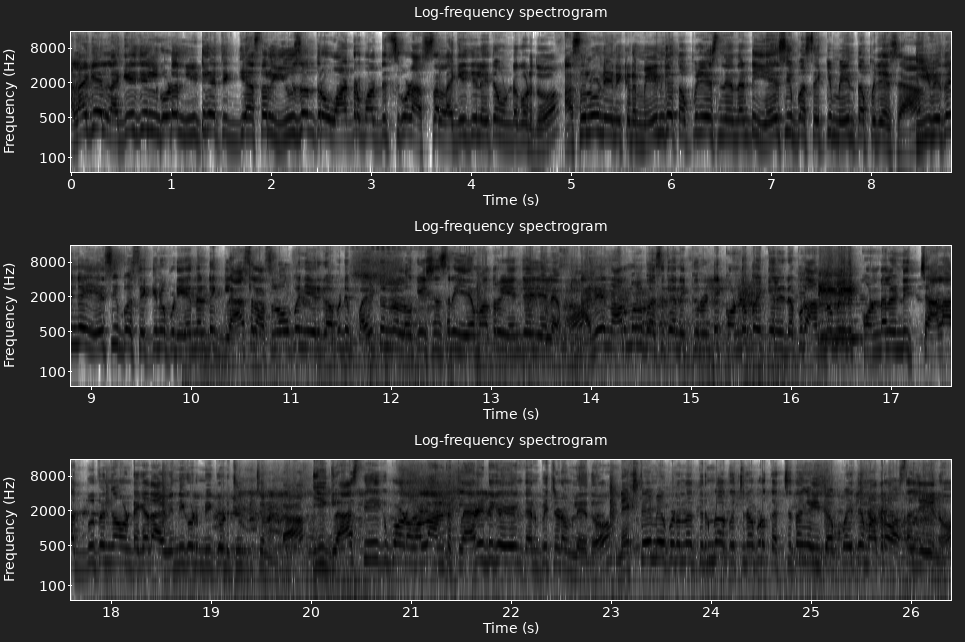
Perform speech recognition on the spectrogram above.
అలాగే లగేజీలు కూడా నీట్గా చెక్ చేస్తారు. Use and throw water bottles కూడా అస్సలు లగేజీలు అయితే ఉండకూడదు. అసలు నేను ఇక్కడ మెయిన్గా తప్పు చేసింది ఏంటంటే ఏసీ బస్ ఎక్కి మెయిన్ తప్పు చేశా. ఈ విధంగా ఏసీ బస్ ఎక్కినప్పుడు ఏంటంటే గ్లాసులు అసలు ఓపెన్ చేయరు కాబట్టి బయట ఉన్న లొకేషన్స్ని ఎంజాయ్ చేయలేము. అదే నార్మల్ బస్గా ఎక్కినుంటే కొండపైకి వెళ్ళేటప్పుడు అందమైన కొండలన్నీ చాలా అద్భుతంగా ఉంటాయి కదా. అవన్నీ కూడా మీకు కూడా చూపించనంట. ఈ గ్లాస్ తీయకపోవడం వల్ల అంత క్లారిటీగా ఏం కనిపించడం లేదు. నెక్స్ట్ టైం ఎప్పుడన్నా తిరుమలకి వచ్చినప్పుడు ఖచ్చితంగా ఈ తప్పు అయితే మాత్రం అసలు చేయను.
